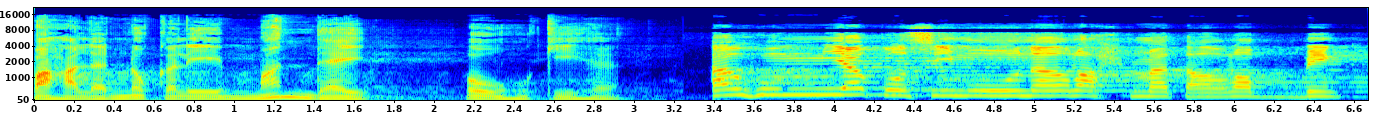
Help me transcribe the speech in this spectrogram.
පහළ නොකළේ මන්දැයි ඔවුහු කීහ. أهم يقسمون رحمة ربك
